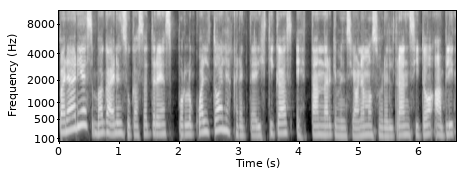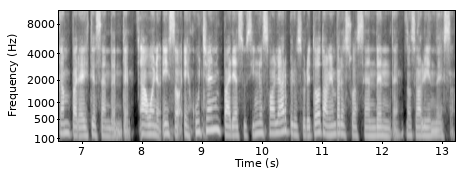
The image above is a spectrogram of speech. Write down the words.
Para Aries va a caer en su casa 3, por lo cual todas las características estándar que mencionamos sobre el tránsito aplican para este ascendente. Ah, bueno, eso, escuchen para su signo solar, pero sobre todo también para su ascendente, no se olviden de eso.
